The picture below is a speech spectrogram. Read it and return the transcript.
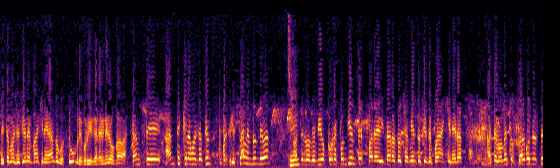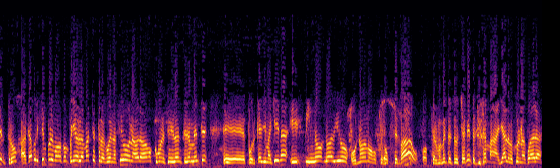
estas movilizaciones van generando costumbre, porque Carabineros va bastante antes que la movilización. Parece que saben dónde van, Sí. hacen los desvíos correspondientes para evitar atochamientos que se puedan generar hasta el momento, salvo en el centro. Acá, por ejemplo, hemos acompañado la marcha hasta la gobernación, ahora vamos, como les señalé anteriormente, eh, por calle Maquena, eh, y no, no ha habido, o no hemos observado hasta el momento atochamiento, quizás más allá, a lo mejor una cuadra,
